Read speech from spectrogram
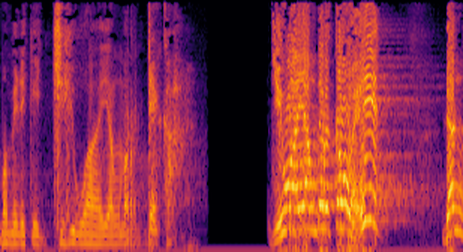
memiliki jiwa yang merdeka. Jiwa yang bertauhid dan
